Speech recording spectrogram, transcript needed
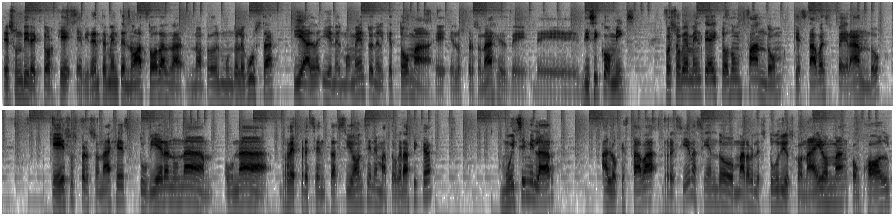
es un director que evidentemente no a, toda no a todo el mundo le gusta Y, al, y en el momento en el que toma los personajes de, de DC Comics, pues obviamente hay todo un fandom que estaba esperando que esos personajes tuvieran una, una representación cinematográfica muy similar a lo que estaba recién haciendo Marvel Studios con Iron Man, con Hulk,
